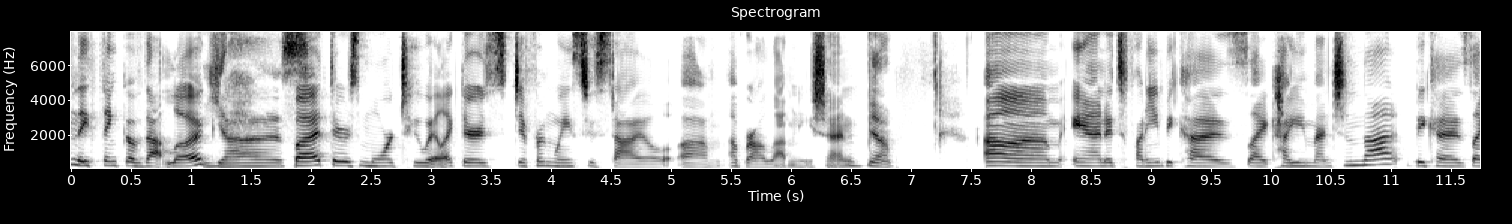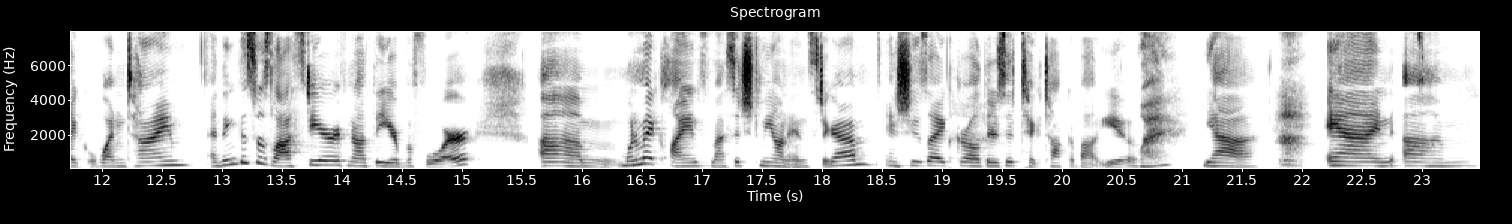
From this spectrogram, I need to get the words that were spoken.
lamination, they think of that look. Yes, But there's more to it. Like there's different ways to style um, a brow lamination. Yeah. Um, and it's funny because like how you mentioned that, because like one time, I think this was last year, if not the year before, um, one of my clients messaged me on Instagram and she was like, Girl, there's a TikTok about you. what? Yeah. And um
